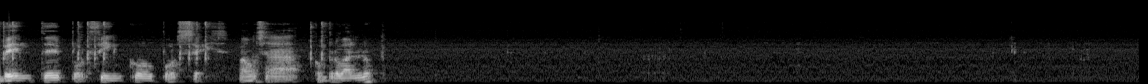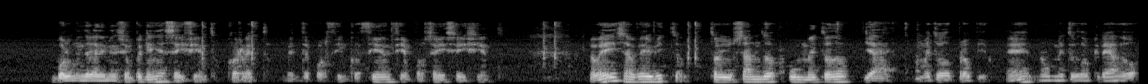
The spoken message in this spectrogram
20 por 5 por 6. Vamos a comprobarlo Volumen de la dimensión pequeña 600, correcto. 20 por 5, 100, 100 por 6, 600. ¿Lo veis? ¿Habéis visto? Estoy usando un método ya, un método propio, ¿eh? no un método creado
